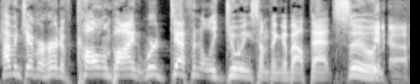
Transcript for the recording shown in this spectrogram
haven't you ever heard of Columbine? We're definitely doing something about that soon. yeah.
